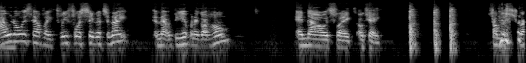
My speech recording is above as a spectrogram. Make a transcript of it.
I would mm. always have like three, four cigarettes a night, and that would be it when I got home. And now it's like, okay, from the stress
